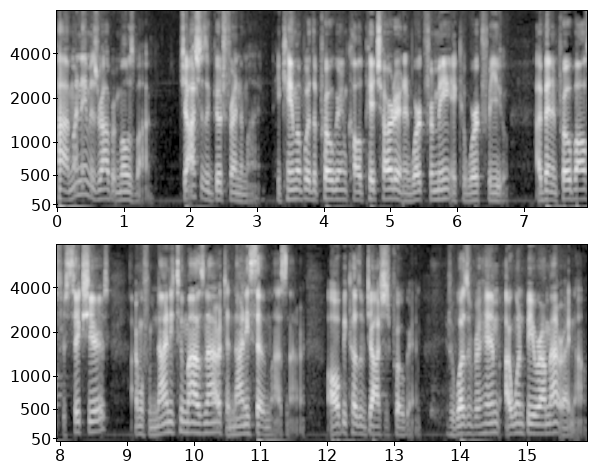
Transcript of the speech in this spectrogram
Hi, my name is Robert Mosebach. Josh is a good friend of mine. He came up with a program called Pitch Harder and it worked for me, it could work for you. I've been in pro balls for six years. I went from 92 miles an hour to 97 miles an hour, all because of Josh's program. If it wasn't for him, I wouldn't be where I'm at right now.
